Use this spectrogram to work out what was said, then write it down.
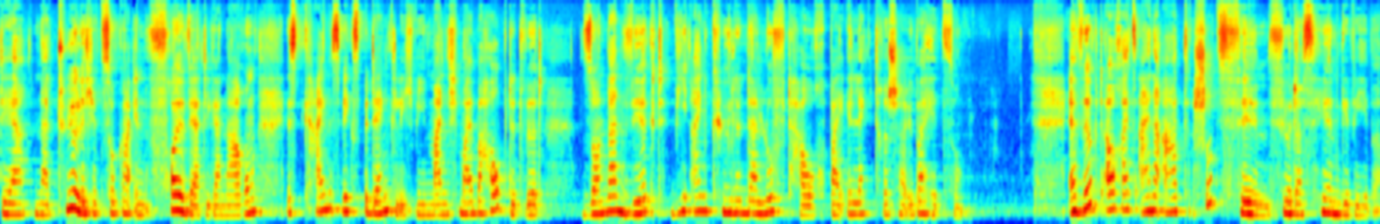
Der natürliche Zucker in vollwertiger Nahrung ist keineswegs bedenklich, wie manchmal behauptet wird, sondern wirkt wie ein kühlender Lufthauch bei elektrischer Überhitzung. Er wirkt auch als eine Art Schutzfilm für das Hirngewebe.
